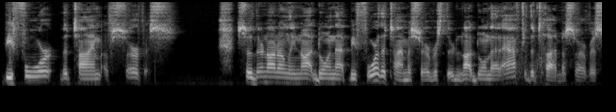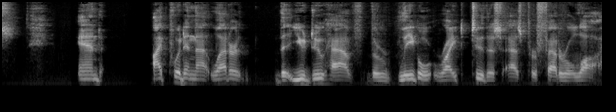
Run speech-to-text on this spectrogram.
before the time of service. So they're not only not doing that before the time of service, they're not doing that after the time of service. And I put in that letter that you do have the legal right to this as per federal law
